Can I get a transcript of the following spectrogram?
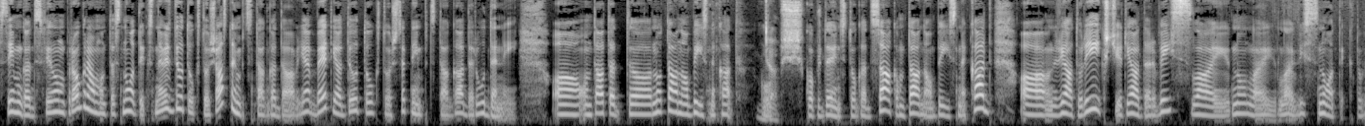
simtgadus filmu programmu, tas notiks nevis 2018. gadā, ja, bet jau 2017. gada rudenī. Un tā tad, nu, tā nav bijis nekad kopš, Jā. kopš 90. gada sākuma. Tā nav bijis nekad. Uh, ir jātur rīkšķi, ir jādara viss, lai, nu, lai, lai viss notiktu,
